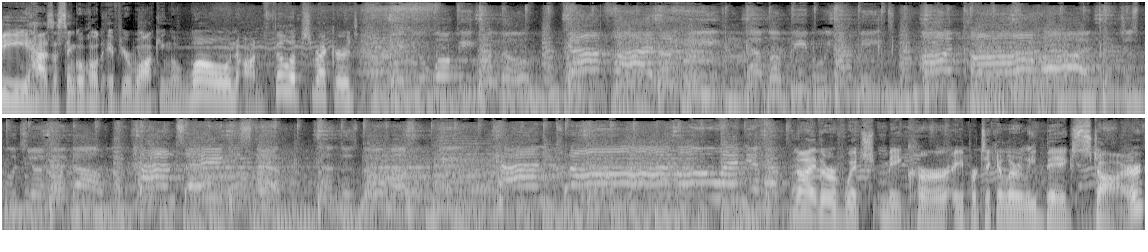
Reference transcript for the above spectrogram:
She has a single called If You're Walking Alone on Philips Records. Neither of which make her a particularly big star.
